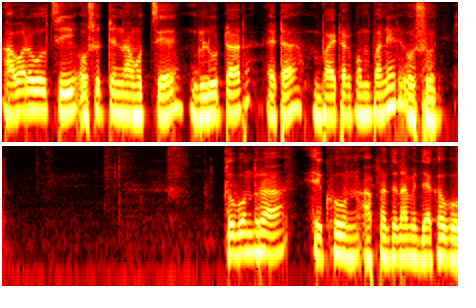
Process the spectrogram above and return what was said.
আবারও বলছি, ওষুধটির নাম হচ্ছে গ্লুটার, এটা বাইটার কোম্পানির ওষুধ। তো বন্ধুরা, এখন আপনাদের আমি দেখাবো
